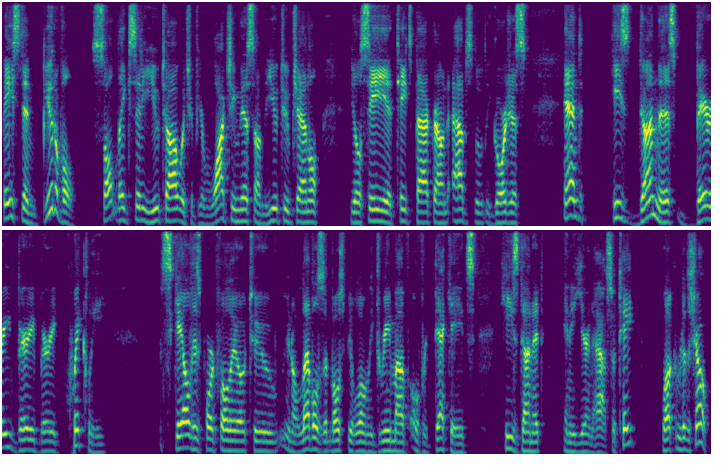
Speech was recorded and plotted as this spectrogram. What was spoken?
based in beautiful Salt Lake City, Utah, which, if you're watching this on the YouTube channel, you'll see Tate's background absolutely gorgeous. And he's done this very, very, very quickly, scaled his portfolio to you know levels that most people only dream of over decades. He's done it in a year and a half. So Tate, welcome to the show.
